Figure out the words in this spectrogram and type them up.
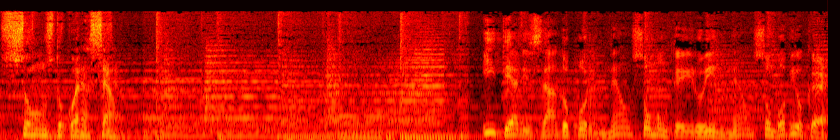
Sons do Coração. Idealizado por Nelson Monteiro e Nelson Bobilca.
